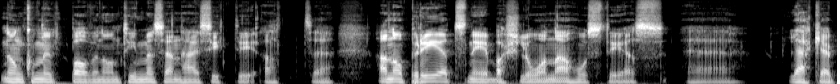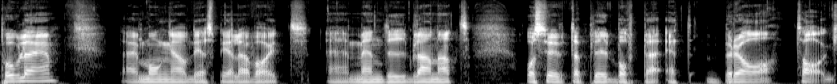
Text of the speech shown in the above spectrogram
de kom ut bara för någon timme sedan här i City, att eh, han opererats ner i Barcelona hos deras eh, läkarpolare, där många av deras spelare har varit, eh, Mendy bland annat, och ser ut att bli borta ett bra tag.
